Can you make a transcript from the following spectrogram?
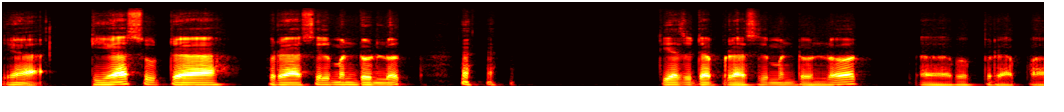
ya dia sudah berhasil mendownload dia sudah berhasil mendownload uh, beberapa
